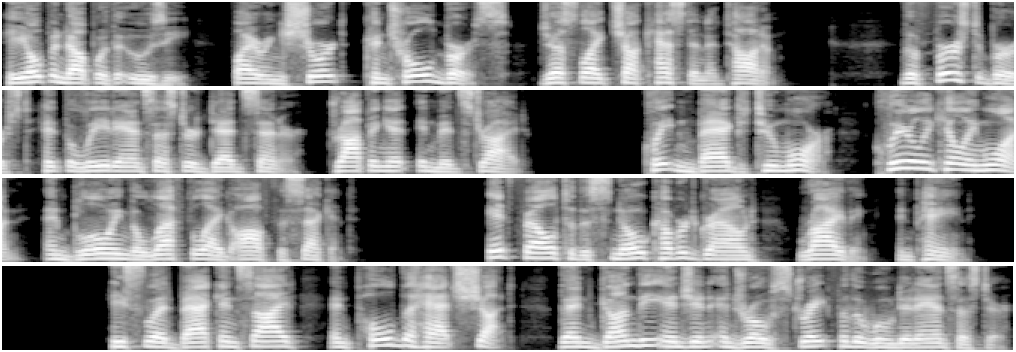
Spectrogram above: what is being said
He opened up with the Uzi, firing short, controlled bursts, just like Chuck Heston had taught him. The first burst hit the lead ancestor dead center, dropping it in mid stride. Clayton bagged two more, clearly killing one and blowing the left leg off the second. It fell to the snow covered ground, writhing in pain. He slid back inside and pulled the hatch shut, then gunned the engine and drove straight for the wounded ancestor.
